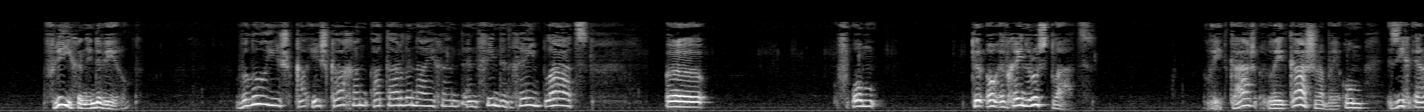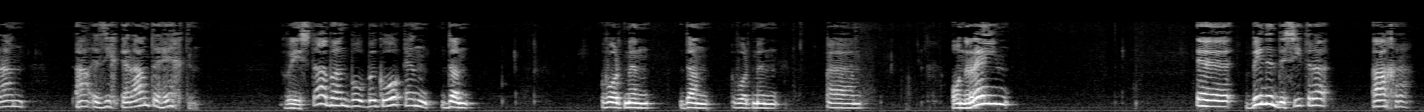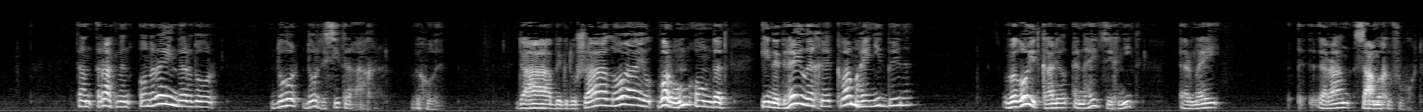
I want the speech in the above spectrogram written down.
vliegen in de wereld. Velo is kachan atarle neigen en vinden geen plaats uh, om ter, oh, geen rustplaats. Leed kasrabe om zich eraan, zich eraan te hechten. Wees taban bego en dan wordt men, dan wordt men um, onrein uh, binnen de citra agra, dan raakt men onrein daardoor, door, door de citra agra. We goeden. Da bekdusha loail. Waarom? Omdat in het heilige kwam hij niet binnen. Veloid kalil en heeft zich niet ermee eraan samengevoegd.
